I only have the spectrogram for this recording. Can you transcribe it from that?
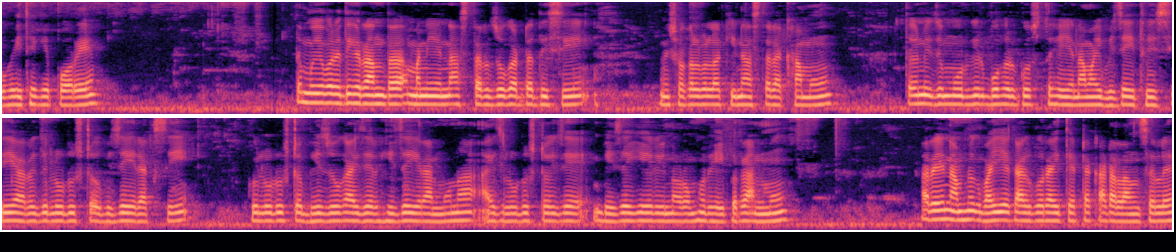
ওই থেকে পরে। তো মুই এবার এদিকে রান্না মানে নাস্তার জোগাড়টা দিছি। মানে সকালবেলা কি নাস্তাটা খামো? তো ওই যে মুরগির বহের গোস্ত হয়ে নামাই ভিজাই থুইছি, আর ওই যে লুডুসটাও ভিজাই রাখছি। ওই লুডুসটা ভিজুক, আইজের হিজাই রানমু না, আইজ লুডুসটা ওই যে ভেজাইয়ে নরম হয়ে এই পর রানমু। আর এই নামনক ভাইয়ে কালগো রাইতে একটা কাটাল আনছিলে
